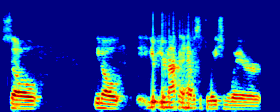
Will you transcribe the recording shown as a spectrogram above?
So, you know, you're not going to have a situation where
